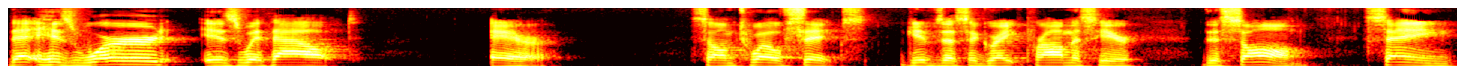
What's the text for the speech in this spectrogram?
that His word is without error. Psalm 12:6 gives us a great promise here. The psalm saying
